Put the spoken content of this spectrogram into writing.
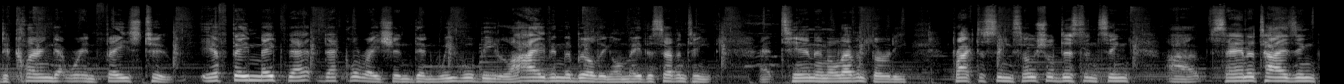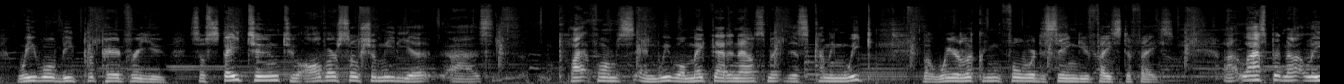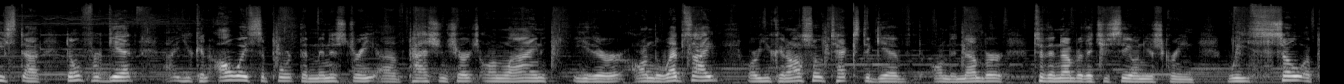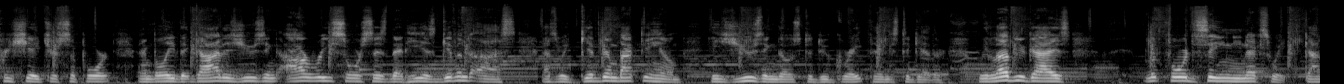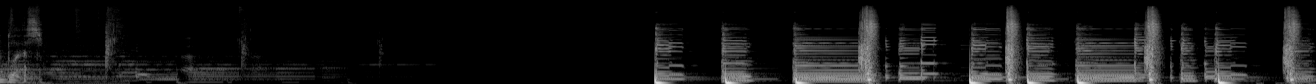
declaring that we're in phase two. If they make that declaration, then we will be live in the building on May the 17th at 10 and 11:30, practicing social distancing, uh, sanitizing. We will be prepared for you. So stay tuned to all of our social media uh, platforms, and we will make that announcement this coming week. But we are looking forward to seeing you face to face. Uh, last but not least, uh, don't forget uh, you can always support the ministry of Passion Church online, either on the website or you can also text to give on the number to the number that you see on your screen. We so appreciate your support and believe that God is using our resources that He has given to us as we give them back to Him. He's using those to do great things together. We love you guys. Look forward to seeing you next week. God bless.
